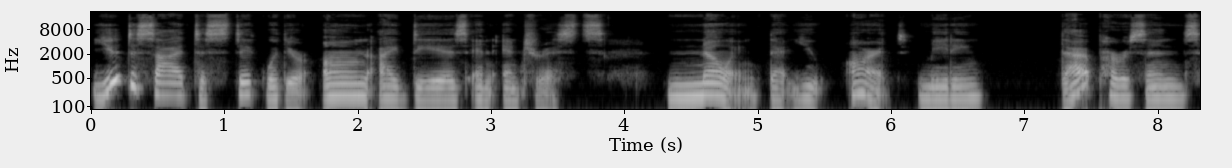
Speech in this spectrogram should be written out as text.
You decide to stick with your own ideas and interests, knowing that you aren't meeting that person's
